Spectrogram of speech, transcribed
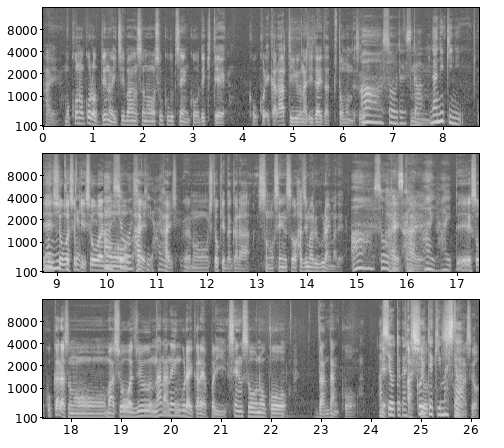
はい、もうこの頃っていうのが一番その植物園こうできてこうこれからっていうような時代だったと思うんです。ああそうですか、うん、何期にえー、昭和初期昭和のはい、はい、あの一桁からその戦争始まるぐらいまで。ああそうですか、はい、はい、はい、でそこからその、まあ、昭和17年ぐらいからやっぱり戦争のこうだんだんこう足音が聞こえてきました。そうなんですよ、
